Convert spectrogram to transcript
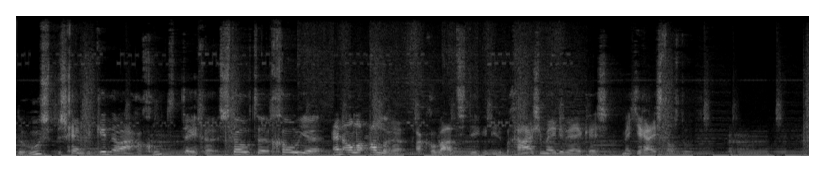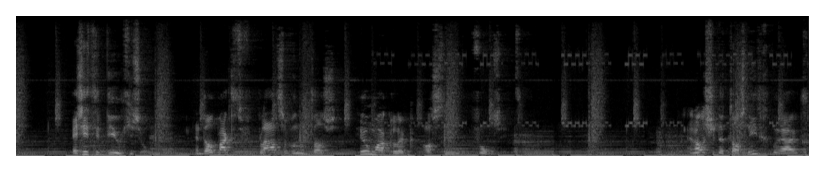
De hoes beschermt de kinderwagen goed tegen stoten, gooien en alle andere acrobatische dingen die de bagagemedewerkers met je reistas doen. Er zitten wieltjes onder en dat maakt het verplaatsen van de tas heel makkelijk als die vol zit. En als je de tas niet gebruikt,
